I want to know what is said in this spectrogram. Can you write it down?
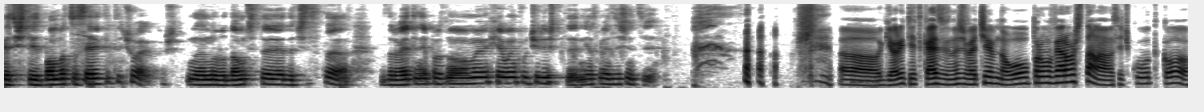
те си ще избомбат съседите ти, човек. На новодомците дечицата. Здравейте, ние празнуваме Хелуин в училище. Ние сме езичници. Георги, ти така изведнъж вече много правовярващ стана. Всичко такова.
